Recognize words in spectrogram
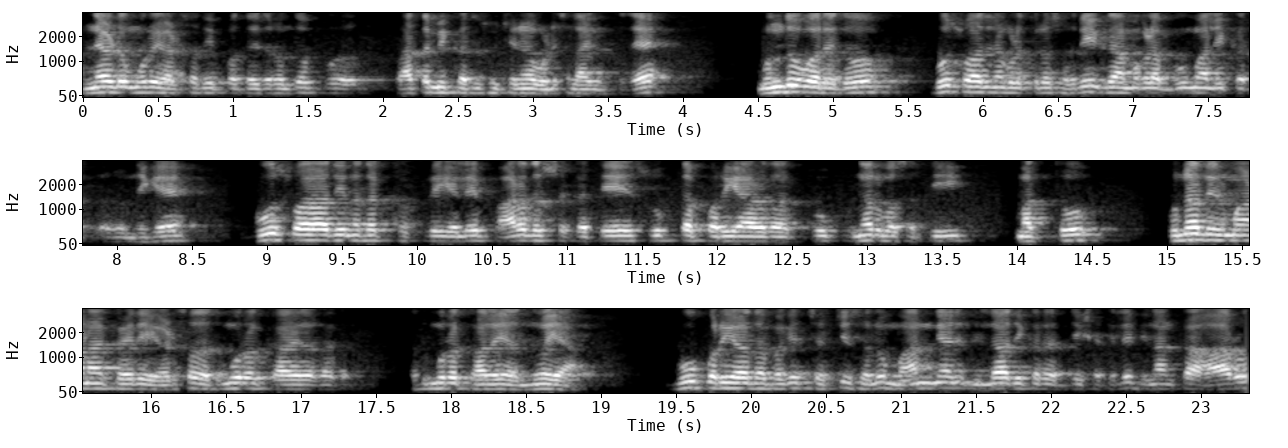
ಹನ್ನೆರಡು ಮೂರು ಎರಡು ಸಾವಿರದ ಇಪ್ಪತ್ತೈದರಂದು ಪ್ರಾಥಮಿಕ ಅಧಿಸೂಚನೆ ಹೊರಡಿಸಲಾಗಿರುತ್ತದೆ. ಮುಂದುವರೆದು ಭೂಸ್ವಾಧೀನಗೊಳ್ಳುತ್ತಿರುವ ಸದರಿ ಗ್ರಾಮಗಳ ಭೂಮಾಲೀಕರೊಂದಿಗೆ ಭೂಸ್ವಾಧೀನದ ಪ್ರಕ್ರಿಯೆಯಲ್ಲಿ ಪಾರದರ್ಶಕತೆ, ಸೂಕ್ತ ಪರಿಹಾರದ ಪುನರ್ವಸತಿ ಮತ್ತು ಪುನರ್ ನಿರ್ಮಾಣ ಕಾಯ್ದೆ ಎರಡು ಸಾವಿರದ ಹದಿಮೂರ ಹದಿಮೂರ ಕಾಲೆಯ ಅನ್ವಯ. ಭೂ ಪರಿಹಾರದ ಬಗ್ಗೆ ಚರ್ಚಿಸಲು ಮಾನ್ಯ ಜಿಲ್ಲಾಧಿಕಾರಿ ಅಧ್ಯಕ್ಷತೆಯಲ್ಲಿ ದಿನಾಂಕ ಆರು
